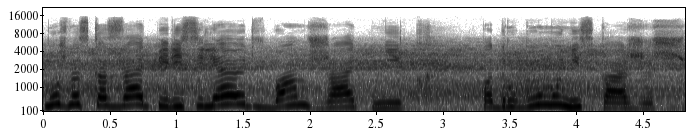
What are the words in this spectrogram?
Можно сказать, переселяют в бомжатник. По-другому не скажешь.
